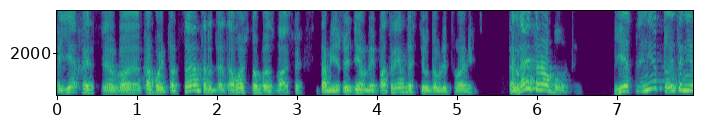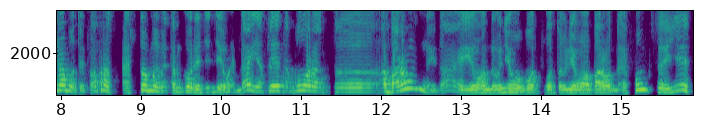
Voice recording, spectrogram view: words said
ехать в какой-то центр для того, чтобы ваши там ежедневные потребности удовлетворить. Тогда это работает. Если нет, то это не работает. Вопрос, а что мы в этом городе делаем? Да, если это город э, оборонный, да, и он у него вот вот у него оборонная функция есть,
